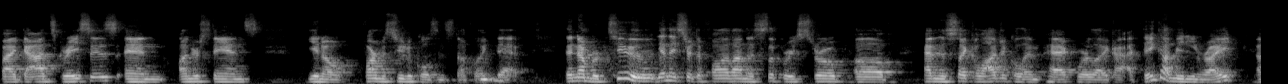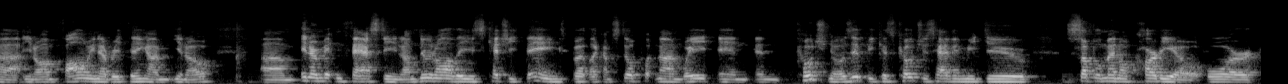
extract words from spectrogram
by God's graces and understands, you know, pharmaceuticals and stuff like that. Then number two, then they start to fall down the slippery slope of having the psychological impact where like I think I'm eating right, uh, you know, I'm following everything, I'm you know, um, intermittent fasting, I'm doing all these catchy things, but like I'm still putting on weight, and and coach knows it because coach is having me do supplemental cardio or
